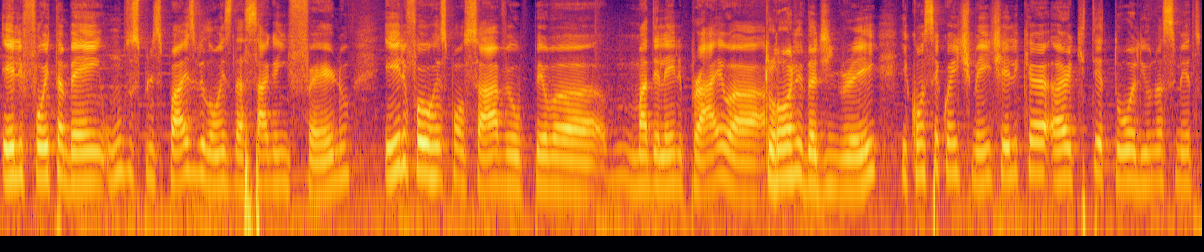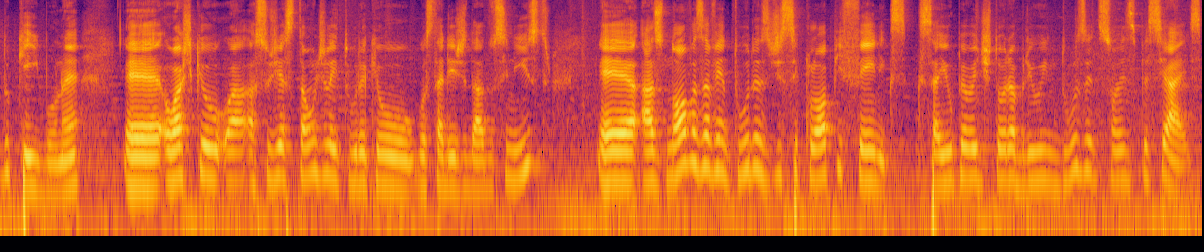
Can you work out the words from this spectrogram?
ele foi também um dos principais vilões da saga Inferno. Ele foi o responsável pela Madeleine Pryor, a clone da Jean Grey, e consequentemente ele que arquitetou ali o nascimento do Cable, né? É, eu acho que eu, a, a sugestão de leitura que eu gostaria de dar do Sinistro é As Novas Aventuras de Ciclope e Fênix, que saiu pela editora Abril em duas edições especiais.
